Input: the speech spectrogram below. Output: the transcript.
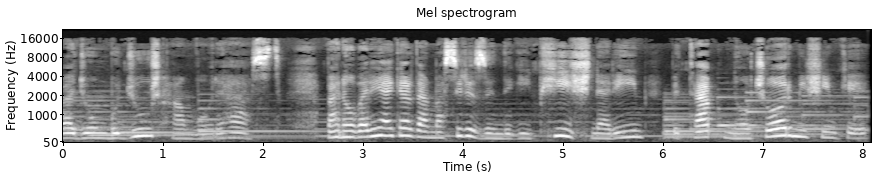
و جنب و جوش همواره هست. بنابراین اگر در مسیر زندگی پیش نریم به تب ناچار میشیم که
